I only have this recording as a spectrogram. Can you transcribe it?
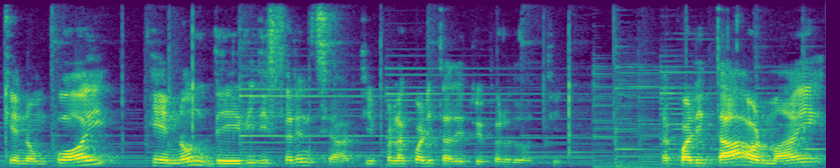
Che non puoi e non devi differenziarti per la qualità dei tuoi prodotti. La qualità ormai,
